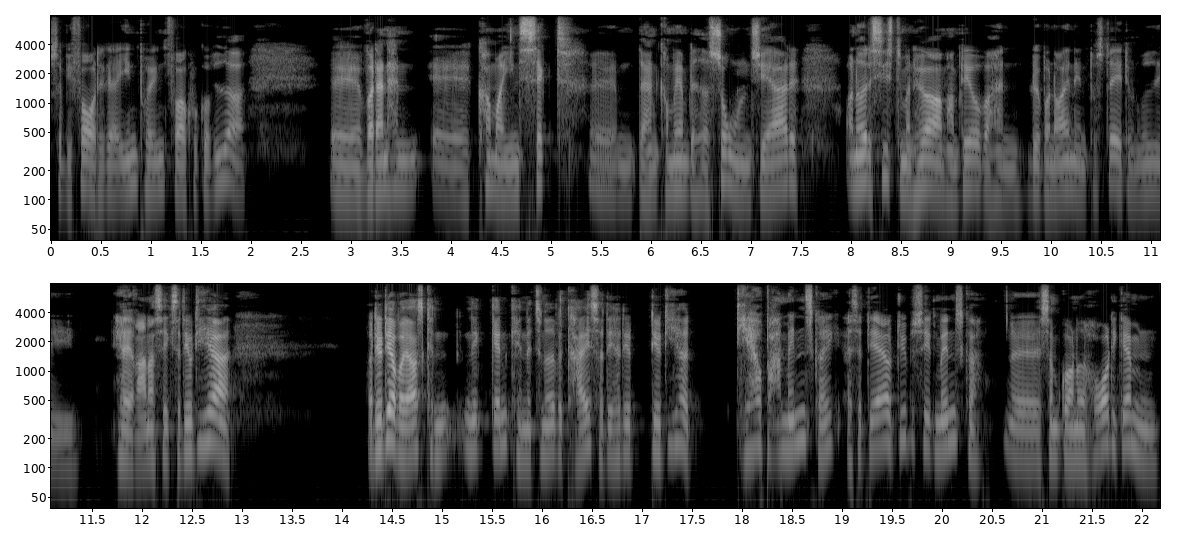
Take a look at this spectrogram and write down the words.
så vi får det der ene point for at kunne gå videre. Øh, hvordan han øh, kommer i en sekt, øh, da han kommer hjem, der hedder Solens Hjerte. Og noget af det sidste, man hører om ham, det er jo, hvor han løber nøgen ind på stadion ude i, her i Randers. Ikke? Så det er jo de her, og det er jo der, hvor jeg også kan genkende til noget ved Kaiser. Det, her, det, er, det er jo de her, de er jo bare mennesker, ikke? Altså det er jo dybest set mennesker, øh, som går noget hårdt igennem.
